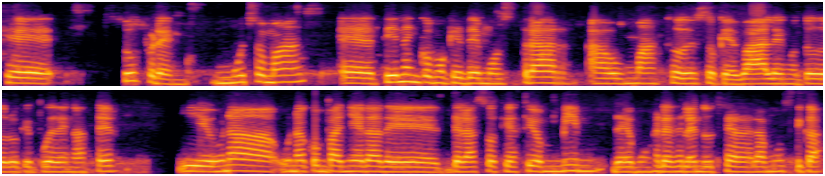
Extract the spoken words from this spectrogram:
que sufren mucho más, eh, tienen como que demostrar aún más todo eso que valen o todo lo que pueden hacer. Y una, una compañera de, de la asociación MIM, de Mujeres de la Industria de la Música,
